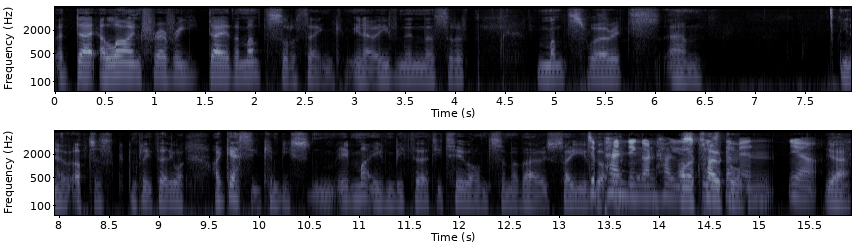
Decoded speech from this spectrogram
a day a line for every day of the month sort of thing. You know, even in the sort of months where it's um, you know up to complete 31. I guess it can be it might even be 32 on some of those. So you've depending got a, on how you on squeeze total. them in. Yeah. yeah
